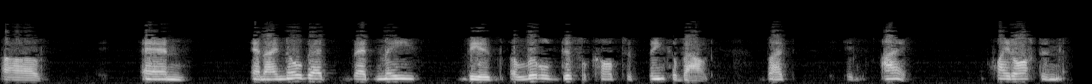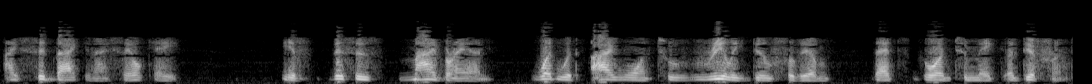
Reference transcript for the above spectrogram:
Uh, and and I know that that may be a little difficult to think about, but I quite often I sit back and I say, okay, if this is my brand, what would I want to really do for them that's going to make a difference?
